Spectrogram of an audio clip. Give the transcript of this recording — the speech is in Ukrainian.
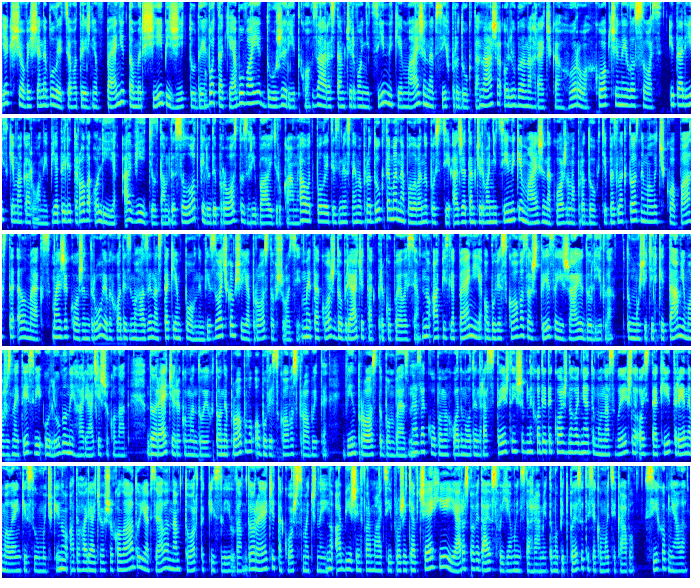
Якщо ви ще не були цього тижня в пені, то мерщій біжіть туди, бо таке буває дуже рідко. Зараз там червоні цінники майже на всіх продуктах. Наша улюблена гречка, горох, копчений лосось. Італійські макарони, п'ятилітрова олія, а відділ там, де солодке, люди просто згрібають руками. А от полиці з м'ясними продуктами наполовину пусті, адже там червоні цінники майже на кожному продукті. Безлактозне молочко, пасти Елмекс. Майже кожен другий виходить з магазина з таким повним візочком, що я просто в шоці. Ми також добряче так прикупилися. Ну а після пені я обов'язково завжди заїжджаю до Лідла тому що тільки там я можу знайти свій улюблений гарячий шоколад. До речі, рекомендую, хто не пробував, обов'язково спробуйте. Він просто бомбезний. На закупи ми ходимо один раз в тиждень, щоб не ходити кожного дня, тому у нас вийшли ось такі три немаленькі сумочки. Ну а до гарячого шоколаду я взяла нам тортик із Лілда. До речі, також смачний. Ну а більше інформації про життя в Чехії я розповідаю в своєму інстаграмі, тому підписуйтеся, кому цікаво. Всіх обняла.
